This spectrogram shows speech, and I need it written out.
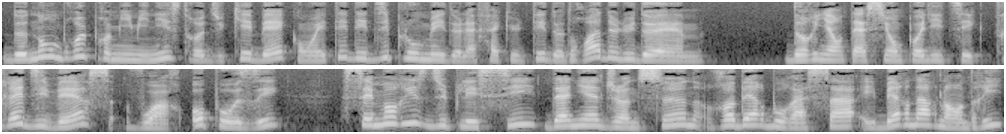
de nombreux premiers ministres du Québec ont été des diplômés de la faculté de droit de l'UDM. D'orientation politique très diverses, voire opposées, c'est Maurice Duplessis, Daniel Johnson, Robert Bourassa et Bernard Landry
